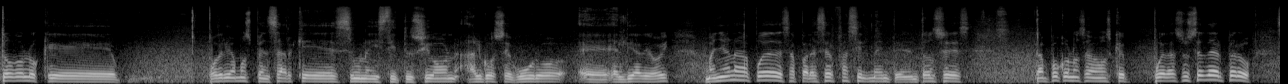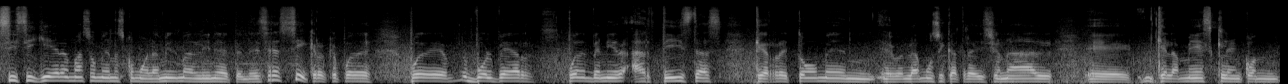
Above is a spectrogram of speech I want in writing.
todo lo que podríamos pensar que es una institución, algo seguro eh, el día de hoy, mañana puede desaparecer fácilmente. Entonces, Tampoco no sabemos qué pueda suceder, pero si siguiera más o menos como la misma línea de tendencia, sí, creo que puede, puede volver, pueden venir artistas que retomen eh, la música tradicional, eh, que la mezclen con,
